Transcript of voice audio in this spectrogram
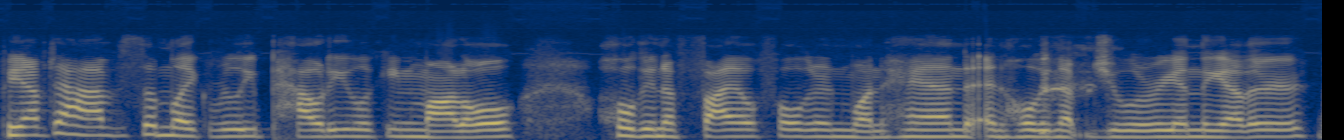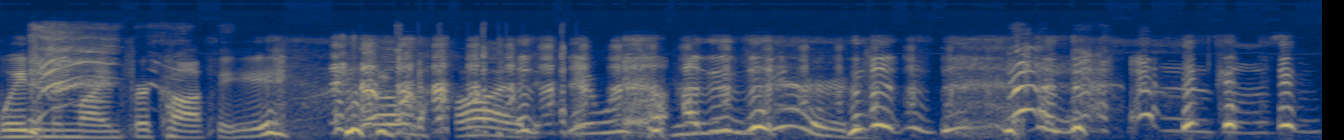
but you have to have some like really pouty looking model holding a file folder in one hand and holding up jewelry in the other, waiting in line for coffee. oh god it was really weird awesome.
